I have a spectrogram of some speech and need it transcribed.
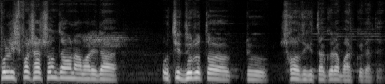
পুলিশ প্রশাসন যেমন আমার এটা অতি দ্রুত একটু সহযোগিতা করে বার করে দেয়।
